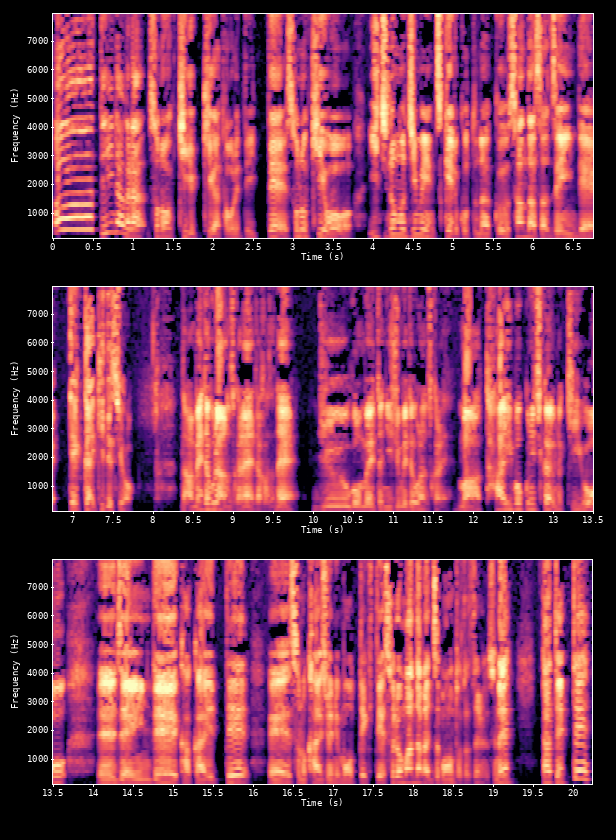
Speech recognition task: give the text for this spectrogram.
あーって言いながら、その木、木が倒れていって、その木を一度も地面につけることなく、サンダーサー全員で、でっかい木ですよ。何メーターぐらいあるんですかね高さね。15メーター、20メーターぐらいですかね。まあ、大木に近いような木を、えー、全員で抱えて、えー、その会場に持ってきて、それを真ん中にズボンと立てるんですね。立てて、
